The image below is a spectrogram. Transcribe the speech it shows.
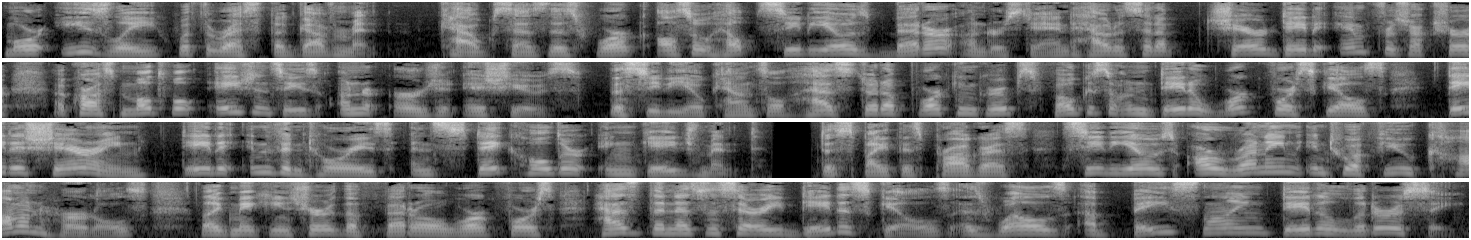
more easily with the rest of the government. Kaouk says this work also helped CDOs better understand how to set up shared data infrastructure across multiple agencies on urgent issues. The CDO Council has stood up working groups focused on data workforce skills, data sharing, data inventories, and stakeholder engagement. Despite this progress, CDOs are running into a few common hurdles, like making sure the federal workforce has the necessary data skills as well as a baseline data literacy.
